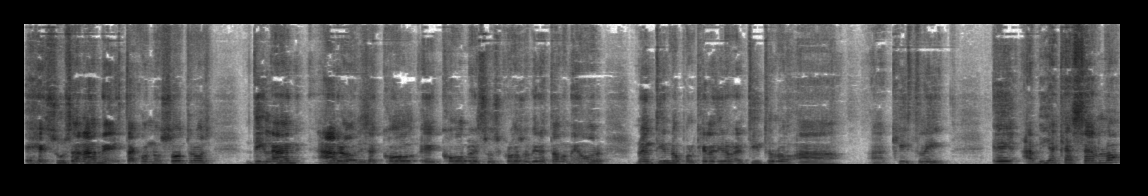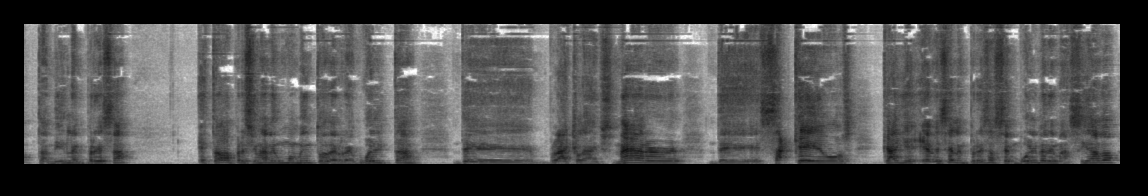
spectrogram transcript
Eh, Jesús Adame está con nosotros. Dylan Arrow dice Cole, Cole, versus Cross hubiera estado mejor. No entiendo por qué le dieron el título a, a Keith Lee. Eh, había que hacerlo. También la empresa estaba presionada en un momento de revuelta, de Black Lives Matter, de saqueos, calle. A veces la empresa se envuelve demasiado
